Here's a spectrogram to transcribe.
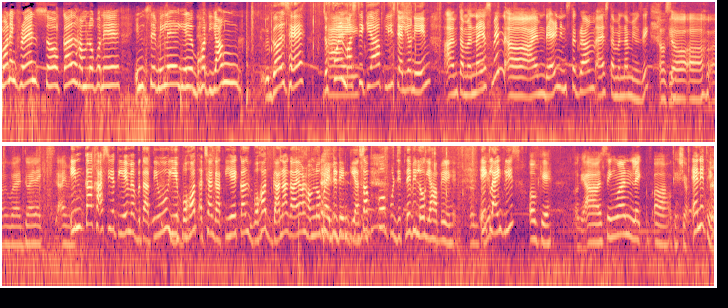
मॉर्निंग फ्रेंड्स सो कल हम लोगों ने इनसे मिले ये बहुत यंग गर्ल्स है जो फुल मस्ती किया। Please tell your name Yasmin. Uh, I'm there in Instagram as Tamanna Music. Okay. So, uh, where do I like? इनका खासियत ये मैं बताती हूँ ये बहुत अच्छा गाती है। कल बहुत गाना गाया और हम लोग को एंटरटेन किया। सबको जितने भी लोग यहाँ पे हैं। एक line please okay okay, Okay, uh, sing one like uh, okay, sure. Anything.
